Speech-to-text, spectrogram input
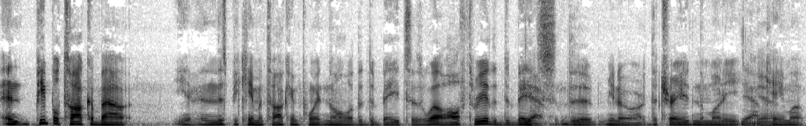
and people talk about, you know, and this became a talking point in all of the debates as well. All three of the debates, the you know, the trade and the money Yeah. Yeah. came up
